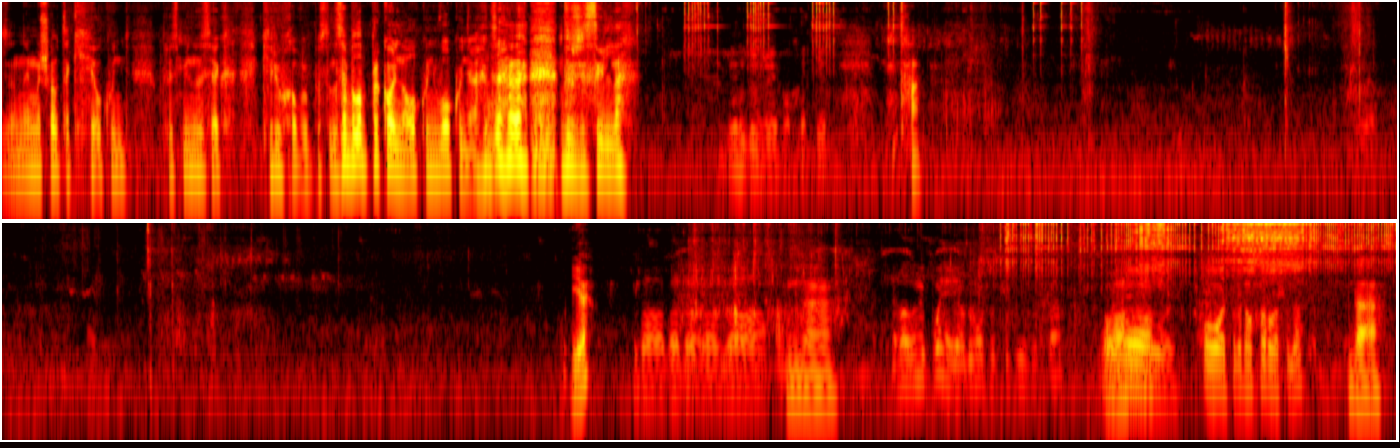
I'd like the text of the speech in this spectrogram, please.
За ним йшов такий окунь, плюс-мінус, як Кирюха випустив. Це було прикольно, окунь в окуня. Це дуже сильно. Він дуже його хотів. Так. Є? Да, да, да, да, да. Да. Я не понял, я думал, что тут не О, О, это прям хороший, да? Да.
